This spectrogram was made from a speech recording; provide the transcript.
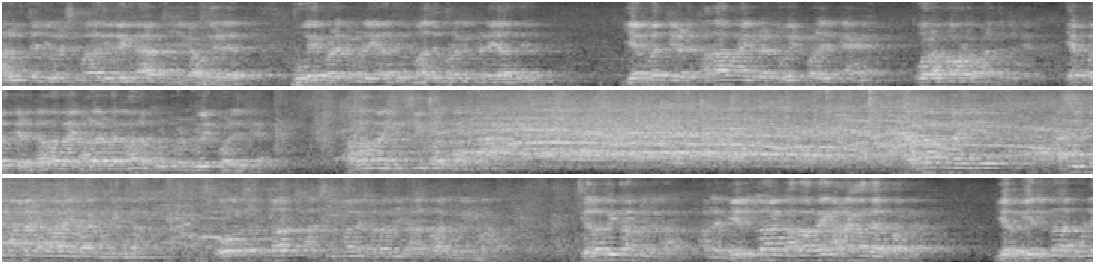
அறுபத்தஞ்சு வருஷமா இது வரைக்கும் யாரும் செஞ்சுக்காம கிடையாது புகைப்பழக்கம் கிடையாது மது பழக்கம் கிடையாது. எண்பத்தி ஏழு கதாநாயகரை டொயிட் பாடியிருக்கேன். ஒரு அம்மாவோட வாழ்ந்துட்டு இருக்கேன் எண்பத்தி ஏழு கதாநாயகம் அழகழகான பொருட்கள் டொயிட் பாடியிருக்கேன். கதாநாயகி சீப்பா இருக்காங்க கதாநாயகி அசிங்கமான கதாநாயகி பார்க்க முடியுமா சோகத்தால் அசிங்கமான கதாநாயகி பார்க்க முடியுமா? சிலவை தான் இருக்கலாம் ஆனா எல்லா கதாநாயகம் அழகாக தான் இருப்பாங்க. எல்லா கூட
